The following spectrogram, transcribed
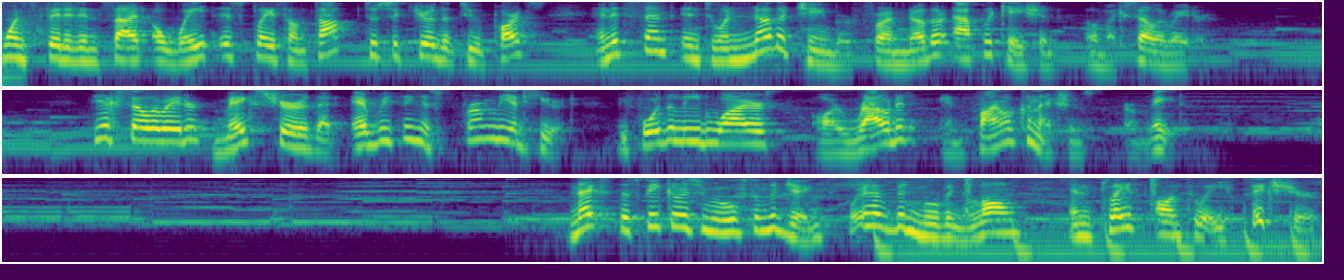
Once fitted inside, a weight is placed on top to secure the two parts and it's sent into another chamber for another application of accelerator. The accelerator makes sure that everything is firmly adhered before the lead wires are routed and final connections are made. Next, the speaker is removed from the jig where it has been moving along and placed onto a fixture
